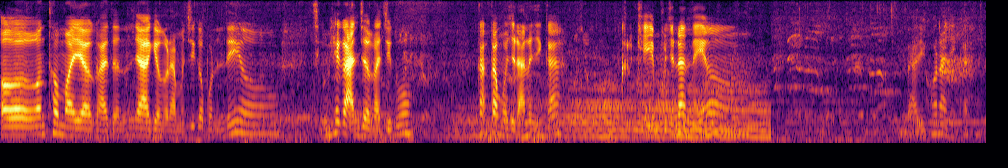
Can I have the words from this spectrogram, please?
어, 언터마이어 가든 야경을 한번 찍어보는데요. 지금 해가 안 져가지고 깜깜하질 않으니까 그렇게 예쁘진 않네요. 날이 훤하니까.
